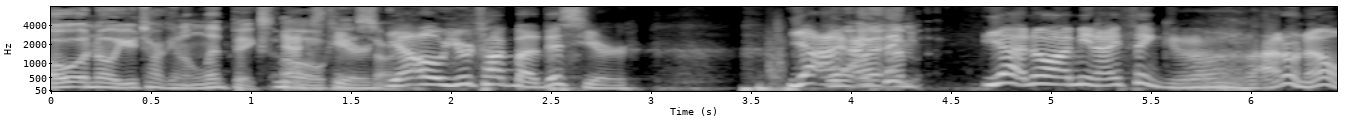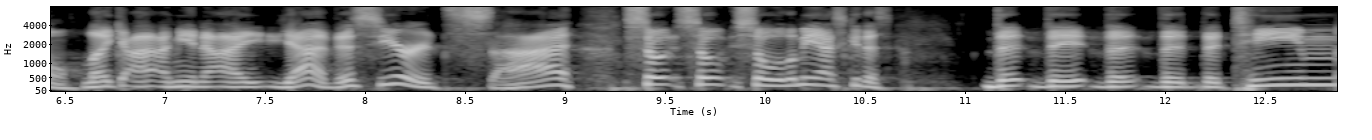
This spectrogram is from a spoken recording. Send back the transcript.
Oh no, you're talking Olympics. next oh, okay, year. sorry. Yeah. Oh, you're talking about this year. Yeah, Well, I, I I- think. I'm- yeah, no, I mean, I think ugh, I don't know. Like, I, I mean, I yeah, this year it's uh, so so so. Let me ask you this: the the the the the team.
